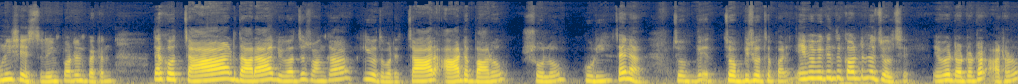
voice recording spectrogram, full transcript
উনিশে এসেছিল ইম্পর্টেন্ট প্যাটার্ন দেখো, চার দ্বারা বিভাজ্য সংখ্যা কী হতে পারে? চার, আট, বারো, ষোলো, কুড়ি, তাই না? চব্বিশ চব্বিশ হতে পারে। এইভাবে কিন্তু কন্টিনিউ চলছে। এবার ডট ডট আঠারো,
